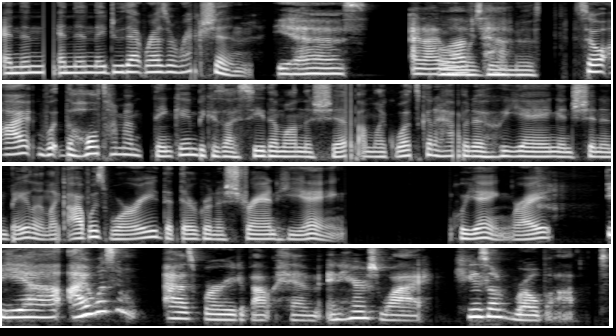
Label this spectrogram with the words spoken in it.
And then and then they do that resurrection. Yes. And I oh loved how. So I w- the whole time I'm thinking because I see them on the ship, I'm like, what's going to happen to Huyang and Shin and Baylan? Like I was worried that they're going to strand Huyang. Huyang, right? Yeah, I wasn't as worried about him, and here's why. He's a robot.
